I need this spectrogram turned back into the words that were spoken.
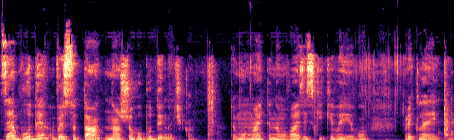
Це буде висота нашого будиночка. Тому майте на увазі, скільки ви його приклеїте.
